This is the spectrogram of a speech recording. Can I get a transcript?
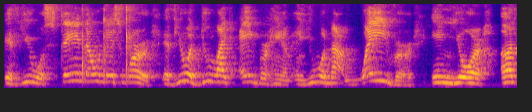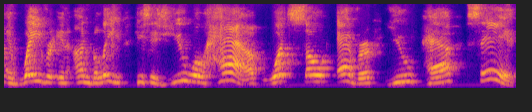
if you will stand on this word, if you will do like Abraham and you will not waver in your un waver in unbelief, he says, you will have whatsoever you have said,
